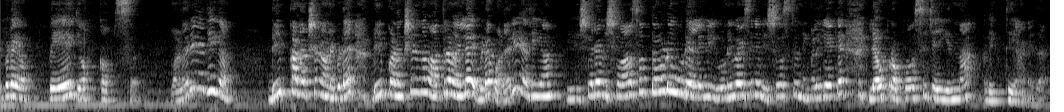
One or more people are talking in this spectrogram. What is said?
ഇവിടെയോ പേജ് ഓഫ് കപ്സ്. വളരെയധികം ഡീപ്പ് കണക്ഷനാണ് ഇവിടെ ഡീപ്പ് കണക്ഷൻ എന്ന് മാത്രമല്ല ഇവിടെ വളരെയധികം ഈശ്വര വിശ്വാസത്തോടുകൂടി അല്ലെങ്കിൽ യൂണിവേഴ്സിനെ വിശ്വസിച്ച് നിങ്ങളിലേക്ക് ലവ് പ്രപ്പോസ് ചെയ്യുന്ന വ്യക്തിയാണിത്.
